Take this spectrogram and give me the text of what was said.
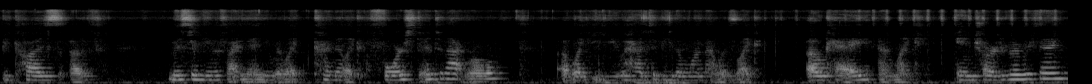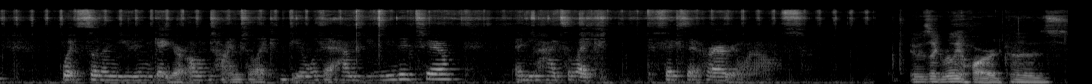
because of Mr. Unified Man, you were like kind of like forced into that role of like you had to be the one that was like okay and like in charge of everything. Which so then you didn't get your own time to like deal with it how you needed to, and you had to like fix it for everyone else. It was like really hard because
